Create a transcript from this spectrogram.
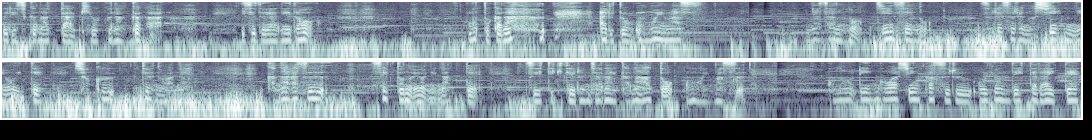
嬉しくなった記憶なんかが一度や二度もっとかな あると思います皆さんの人生のそれぞれのシーンにおいて食っていうのはね必ずセットのようになってついてきてるんじゃないかなと思います。この「リンゴは進化する」を読んでいただいて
